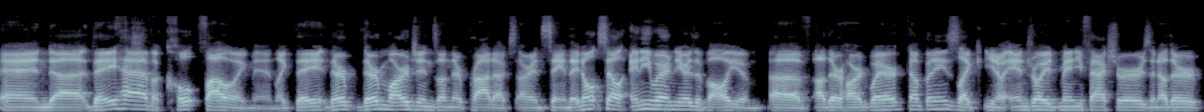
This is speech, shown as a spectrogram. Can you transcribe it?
And uh, they have a cult following, man. Like they their their margins on their products are insane. They don't sell anywhere near the volume of other hardware companies, like you know Android manufacturers and other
